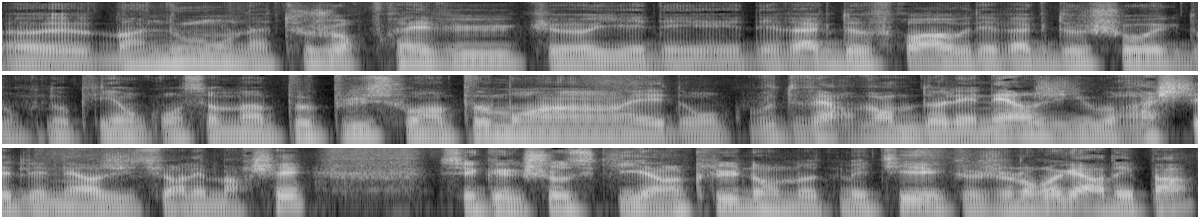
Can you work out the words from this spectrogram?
euh, ben nous, on a toujours prévu qu'il y ait des, vagues de froid ou des vagues de chaud et que donc nos clients consomment un peu plus ou un peu moins et donc vous devez revendre de l'énergie ou racheter de l'énergie sur les marchés. C'est quelque chose qui est inclus dans notre métier et que je ne regardais pas.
